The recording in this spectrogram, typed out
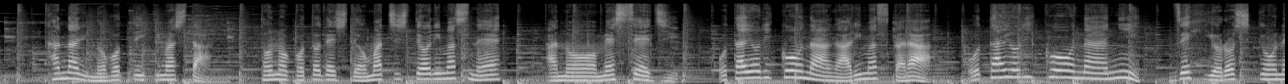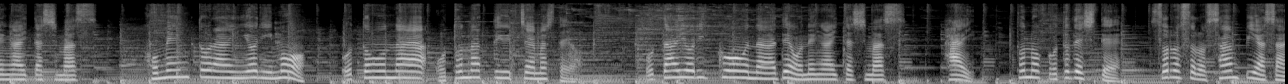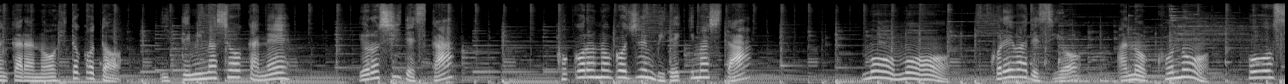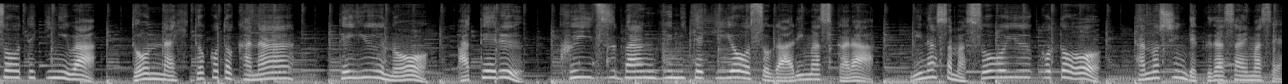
かなり登っていきました。とのことでしてお待ちしておりますね。あのメッセージお便りコーナーがありますからお便りコーナーにぜひよろしくお願いいたします。コメント欄よりも大人大人って言っちゃいましたよ。お便りコーナーでお願いいたします。はい。とのことでしてそろそろサンピアさんからのお一言言ってみましょうかね。よろしいですか？心のご準備できました？もうもうこれはですよ。あのこの放送的にはどんな一言かなっていうのを当てるクイズ番組的要素がありますから皆様そういうことを楽しんでくださいませ。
